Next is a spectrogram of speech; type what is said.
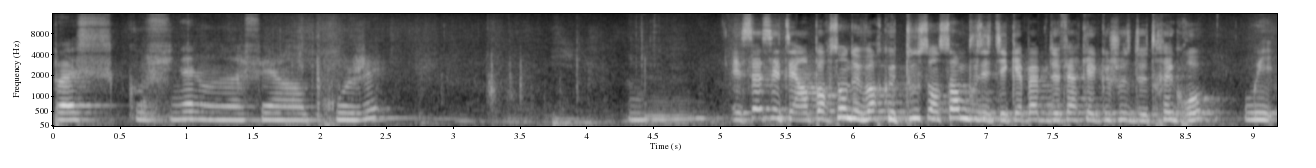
parce qu'au final, on a fait un projet. Et ça, c'était important de voir que tous ensemble, vous étiez capables de faire quelque chose de très gros. Oui.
